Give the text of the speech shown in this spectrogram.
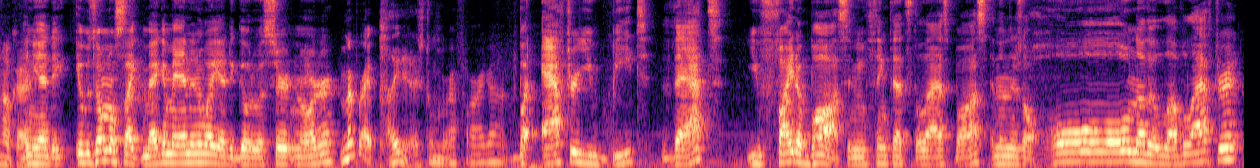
Okay. And you had to. It was almost like Mega Man in a way. You had to go to a certain order. Remember I played it. I just don't remember how far I got. But after you beat that, you fight a boss and you think that's the last boss, and then there's a whole nother level after it.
